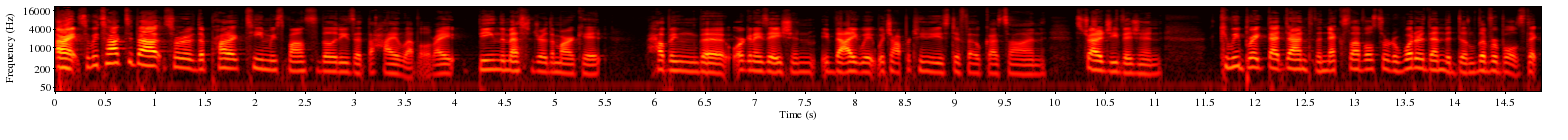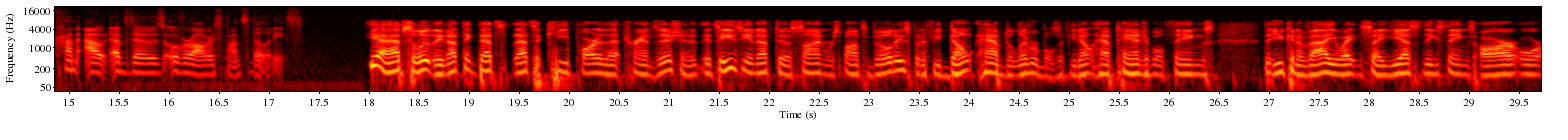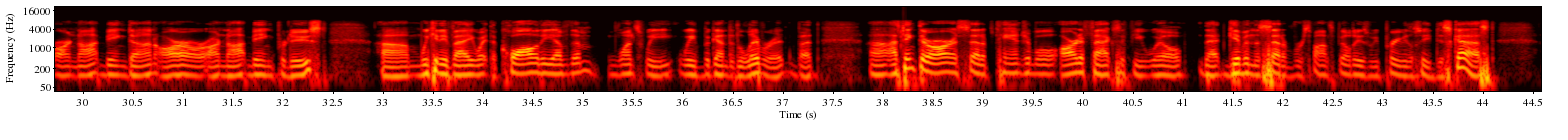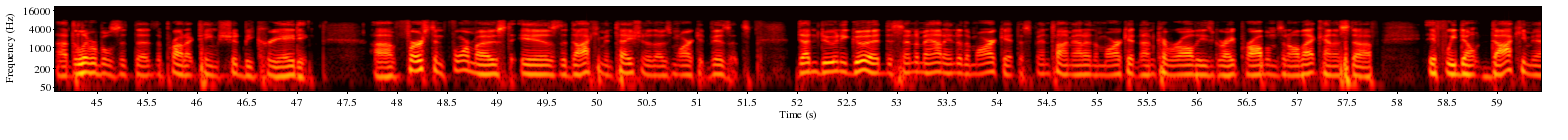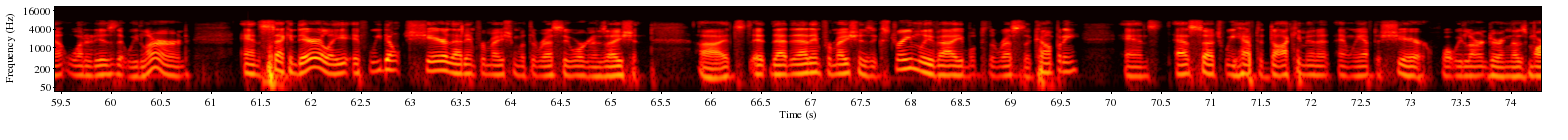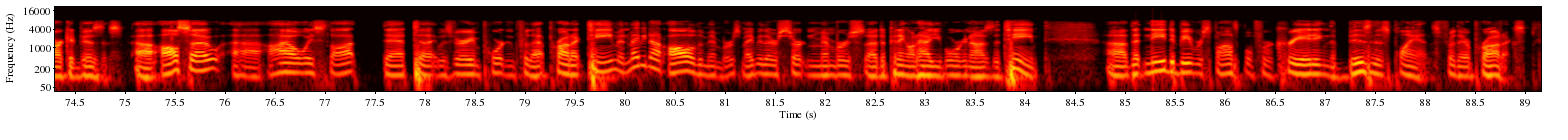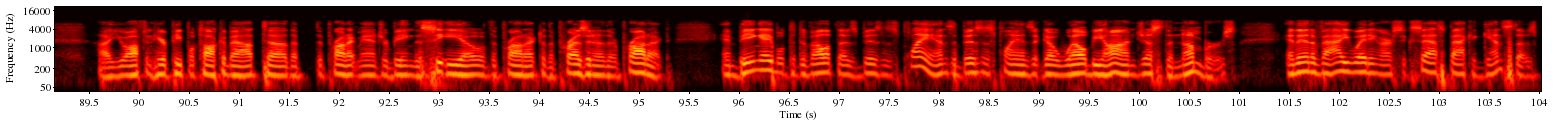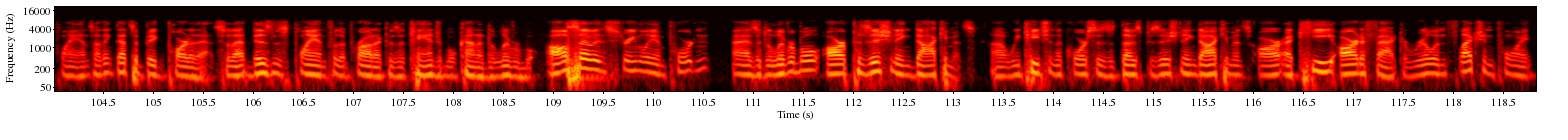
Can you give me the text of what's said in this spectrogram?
All right, so we talked about sort of the product team responsibilities at the high level, right? Being the messenger of the market, helping the organization evaluate which opportunities to focus on, strategy, vision. Can we break that down to the next level? Sort of what are then the deliverables that come out of those overall responsibilities? Yeah, absolutely. And I think that's that's a key part of that transition. It's easy enough to assign responsibilities, but if you don't have deliverables, if you don't have tangible things that you can evaluate and say, yes, these things are or are not being done, are or are not being produced, um, we can evaluate the quality of them once we we've begun to deliver it. But uh, I think there are a set of tangible artifacts, if you will, that given the set of responsibilities we previously discussed, uh, deliverables that the, the product team should be creating. Uh, first and foremost is the documentation of those market visits. Doesn't do any good to send them out into the market, to spend time out in the market and uncover all these great problems and all that kind of stuff if we don't document what it is that we learned. And secondarily, if we don't share that information with the rest of the organization, uh, it's it, that that information is extremely valuable to the rest of the company, and as such, we have to document it and we have to share what we learned during those market visits. Uh, also, uh, I always thought that uh, it was very important for that product team, and maybe not all of the members, maybe there are certain members, uh, depending on how you've organized the team, uh, that need to be responsible for creating the business plans for their products. Uh, you often hear people talk about uh, the, the product manager being the CEO of the product or the president of their product. And being able to develop those business plans, the business plans that go well beyond just the numbers, and then evaluating our success back against those plans i think that's a big part of that. So that business plan for the product is a tangible kind of deliverable. Also extremely important as a deliverable are positioning documents. Uh, we teach in the courses that those positioning documents are a key artifact a real inflection point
